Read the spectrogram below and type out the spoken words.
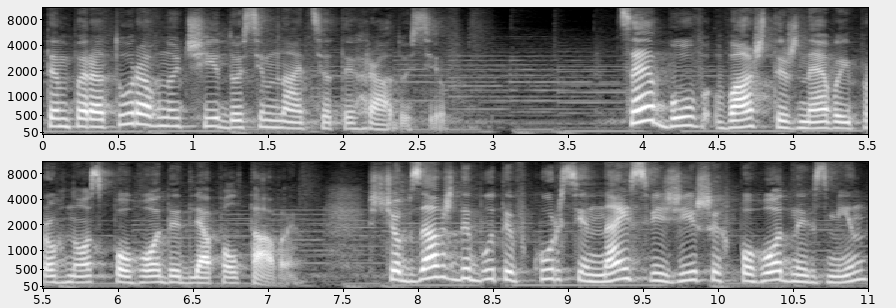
Температура вночі до 17 градусів. Це був ваш тижневий прогноз погоди для Полтави. Щоб завжди бути в курсі найсвіжіших погодних змін,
